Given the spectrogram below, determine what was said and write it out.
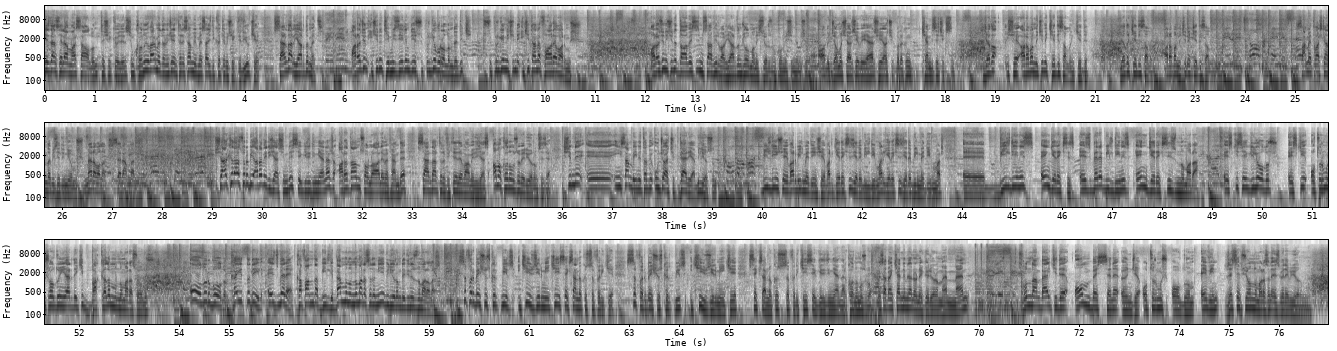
Herkesten selam var sağ olun teşekkür ederiz. Şimdi konuyu vermeden önce enteresan bir mesaj dikkatimi çekti. Diyor ki Serdar yardım et. Aracın içini temizleyelim diye süpürge vuralım dedik. Süpürgenin içinde iki tane fare varmış. Aracın içinde davetsiz misafir var. Yardımcı olmanı istiyoruz bu konu için demiş. Abi camı çerçeveyi her şeyi açık bırakın kendisi çıksın. Ya da şey arabanın içine kedi salın kedi. Ya da kedi salın. Arabanın içine kedi salın. Samet Başkan da bizi dinliyormuş. Merhabalar selamlar. Şarkıdan sonra bir ara vereceğiz şimdi sevgili dinleyenler. Aradan sonra Alem FM'de Serdar Trafik'te devam edeceğiz. Ama konumuzu veriyorum size. Şimdi e, insan beyni tabii ucu açık der ya biliyorsun. Bildiğin şey var bilmediğin şey var. Gereksiz yere bildiğin var gereksiz yere bilmediğin var. E, bildiğiniz en gereksiz ezbere bildiğiniz en gereksiz numara. Eski sevgili olur. Eski oturmuş olduğun yerdeki bakkalın numarası olur. O olur bu olur. Kayıtlı değil ezbere kafanda bildi. Ben bunun numarasını niye biliyorum dediğiniz numaralar. 0541 222 8902 0541 222 8902 sevgili dinleyenler konumuz bu. Mesela ben kendimden örnek veriyorum hemen. Bundan belki de 15 sene önce oturmuş olduğum evin resepsiyon numarasını ezbere biliyorum ben.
